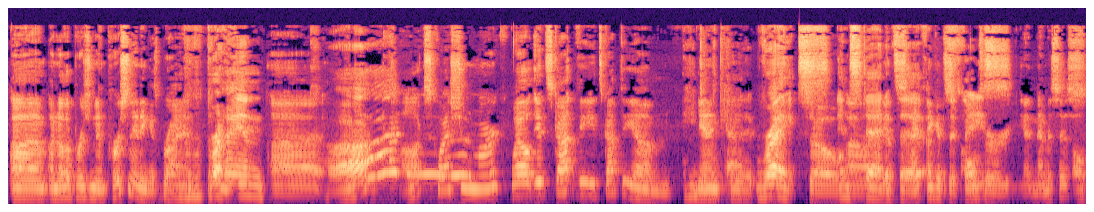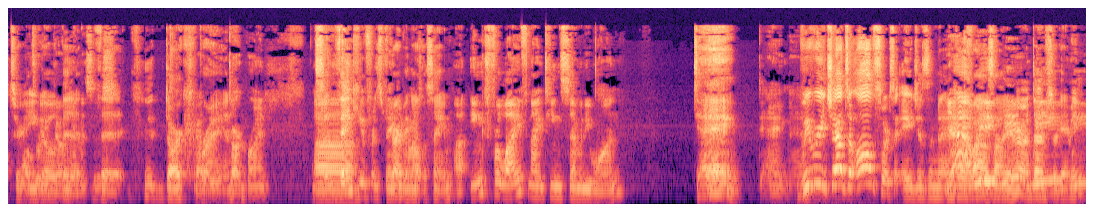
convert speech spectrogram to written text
Um, another person impersonating is Brian. Brian. Uh, What? Cox question mark? Well, it's got the it's got the um He Yan cat. it. Right. So uh, instead it's- of the, I think of it's his an face, alter yeah, nemesis, alter ego, the, nemesis. the dark gotta be Brian. Dark Brian. So Uh, thank you for subscribing much. all the same. Uh, Inked for Life, 1971. Dang. Dang man. We reach out to all sorts of ages and, Yeah, profiles we- on we- here on we- Dime Store Gaming. we We,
